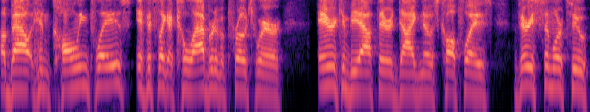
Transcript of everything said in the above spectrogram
about him calling plays if it's like a collaborative approach where Aaron can be out there, diagnose, call plays, very similar to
